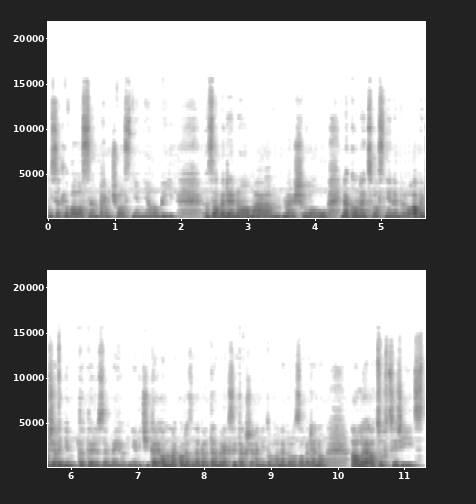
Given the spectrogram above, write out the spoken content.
Vysvětlovala jsem, proč vlastně mělo být zavedeno martial law. Nakonec vlastně nebylo. A vím, že lidi to Theresa May hodně vyčítali. Ono nakonec nebyl ten Brexit, takže ani tohle nebylo zavedeno. Ale a co chci říct,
